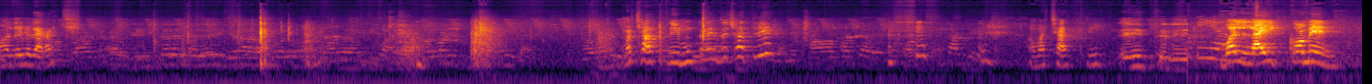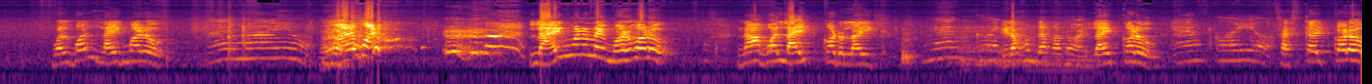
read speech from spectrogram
আমাদেরকে দেখাচ্ছি। আমার ছাত্রী মুখটা দেখতে ছাত্রী। আমার ছাত্রী। বল লাইক কমেন্ট বল বল লাইক মারো। মারো মারো। লাইক মারো নাই মারো মারো। না বল লাইক করো লাইক এরকম দেখাতে হয়। লাইক করো। সাবস্ক্রাইব করো।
